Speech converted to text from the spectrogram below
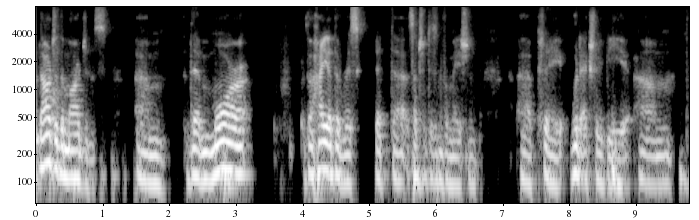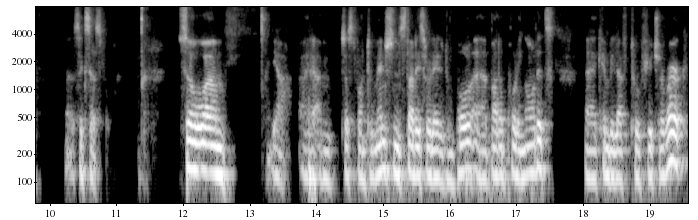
larger the margins, um, the more, the higher the risk that uh, such a disinformation uh, play would actually be um, uh, successful. So um, yeah, I, just want to mention studies related to poll, uh, ballot polling audits uh, can be left to future work.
